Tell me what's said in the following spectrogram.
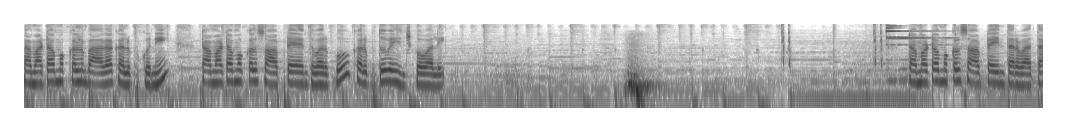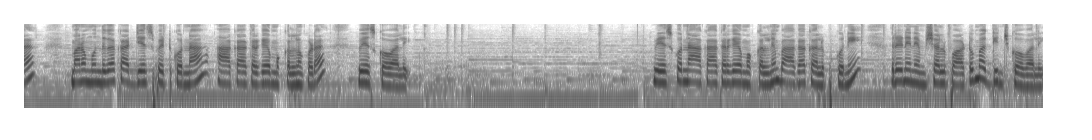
టమాటా ముక్కలను బాగా కలుపుకొని టమాటా ముక్కలు సాఫ్ట్ అయ్యేంత వరకు కలుపుతూ వేయించుకోవాలి. టమాటో ముక్కలు సాఫ్ట్ అయిన తర్వాత మనం ముందుగా కట్ చేసి పెట్టుకున్న ఆ కాకరకాయ ముక్కలను కూడా వేసుకోవాలి. వేసుకున్న ఆ కాకరకాయ ముక్కల్ని బాగా కలుపుకొని రెండు నిమిషాల పాటు మగ్గించుకోవాలి.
